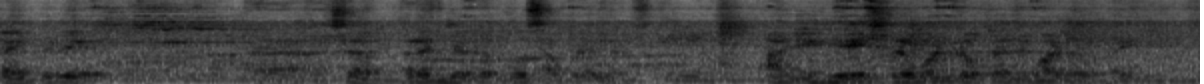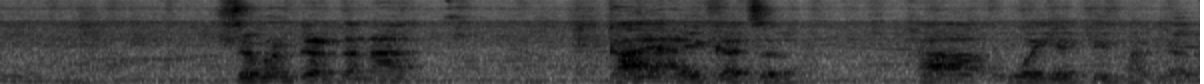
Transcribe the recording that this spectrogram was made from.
काहीतरी रंजकत्व सापडेलच. आणि हे श्रवण लोकांनी वाढवलं पाहिजे. श्रवण करताना काय ऐकायचं हा वैयक्तिक भाग झाला.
